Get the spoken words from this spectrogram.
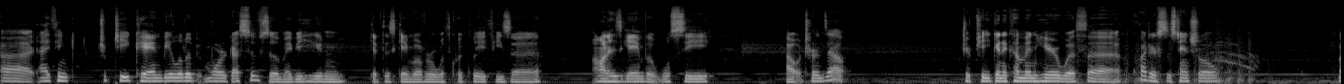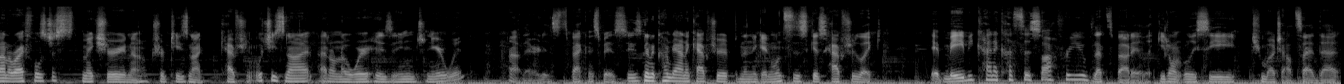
uh, I think Trip T can be a little bit more aggressive, so maybe he can get this game over with quickly if he's uh, on his game, but we'll see how it turns out. Trip T gonna come in here with uh, quite a substantial amount of rifles, just make sure, you know, Trip T's not capturing, which he's not. I don't know where his engineer went. Ah, there it is. It's back in space. So he's gonna come down and capture it, but then again, once this gets captured, like, it maybe kind of cuts this off for you, but that's about it. Like, you don't really see too much outside that.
